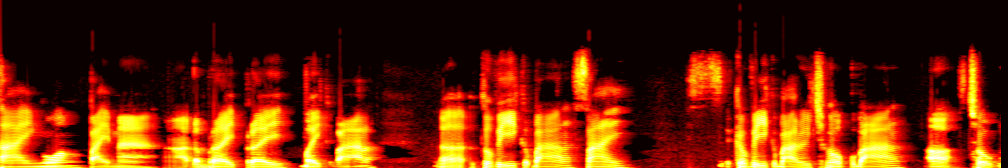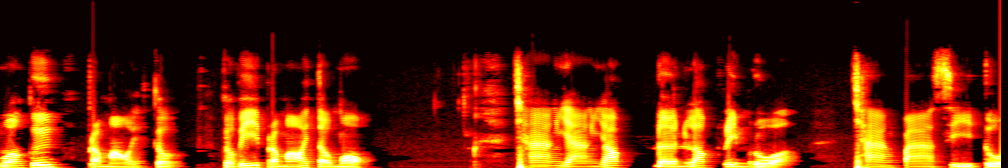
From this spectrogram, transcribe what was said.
សាយងួងបៃមាដំរីព្រៃ3ក្បាលកវីក្បាលសាយកវីក្បាលឬឈ្ងោកក្បាលអឈោកងួងគឺប្រម៉ោយក វីប្រម៉ោយទៅមកឆាងយ៉ាងយកដើនឡុករីមរួឆាងប៉ាស៊ីតួ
